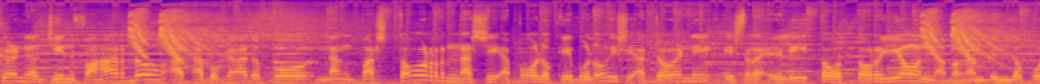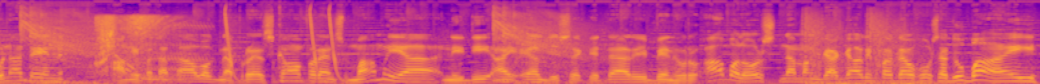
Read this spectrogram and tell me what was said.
Colonel Jean Fajardo at abogado po ng pastor na si Apollo Kibuloy, si Attorney Israelito Torion. Abangan din po natin ang ipatatawag na press conference mamaya ni DILG Secretary Benhur Abalos na manggagaling pa daw ho sa Dubai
